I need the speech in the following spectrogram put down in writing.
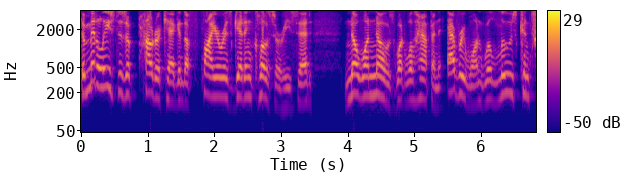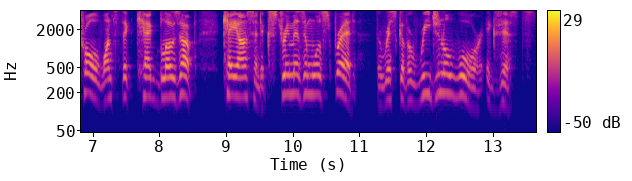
The Middle East is a powder keg and the fire is getting closer, he said. No one knows what will happen. Everyone will lose control once the keg blows up. Chaos and extremism will spread. The risk of a regional war exists.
